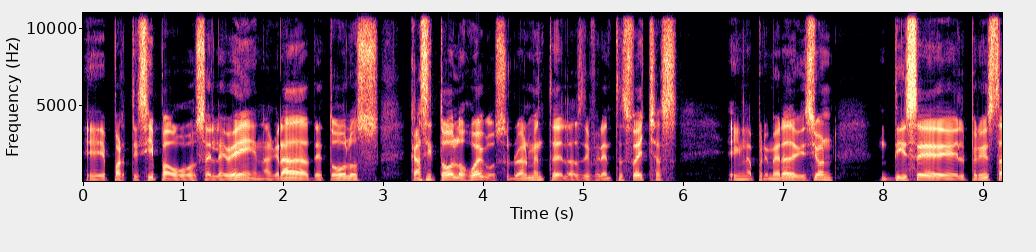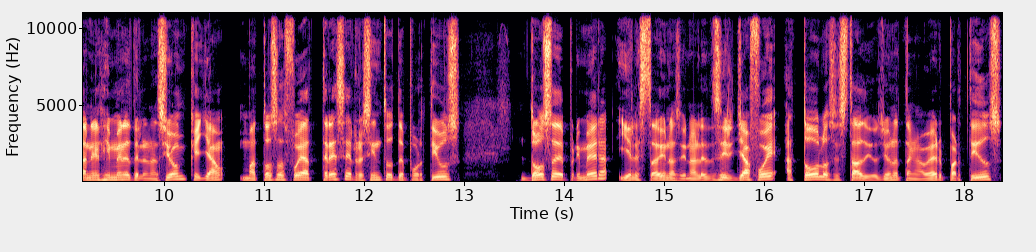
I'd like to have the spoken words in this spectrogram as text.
eh, participa o se le ve en la grada de todos los, casi todos los juegos, realmente de las diferentes fechas en la primera división. Dice el periodista Daniel Jiménez de la Nación que ya Matosas fue a 13 recintos deportivos, 12 de primera y el Estadio Nacional. Es decir, ya fue a todos los estadios. Jonathan, a ver partidos,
